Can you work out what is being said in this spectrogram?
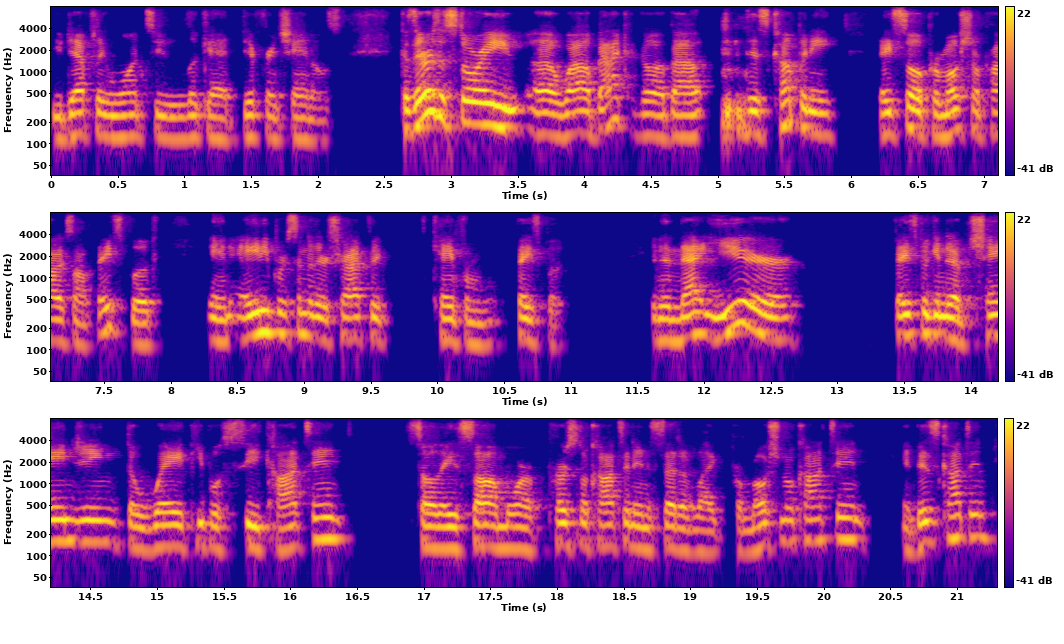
you definitely want to look at different channels. Because there was a story uh, a while back ago about this company, they sold promotional products on Facebook, and 80% of their traffic came from Facebook. And in that year, Facebook ended up changing the way people see content. So they saw more personal content instead of like promotional content and business content.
